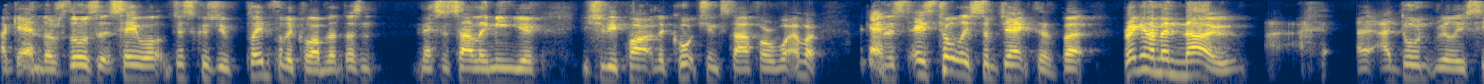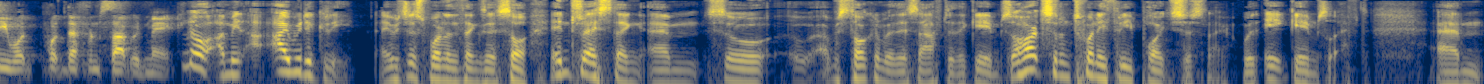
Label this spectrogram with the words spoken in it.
Again, there's those that say, well, just because you've played for the club, that doesn't necessarily mean you you should be part of the coaching staff or whatever. Again, it's it's totally subjective, but bringing him in now, I, I don't really see what what difference that would make. No, I mean I would agree. It was just one of the things I saw. Interesting. Um, so I was talking about this after the game. So Hearts are on 23 points just now with eight games left. Um,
